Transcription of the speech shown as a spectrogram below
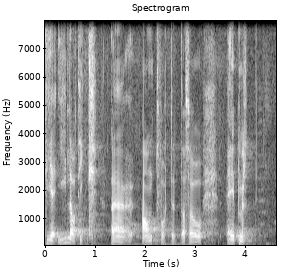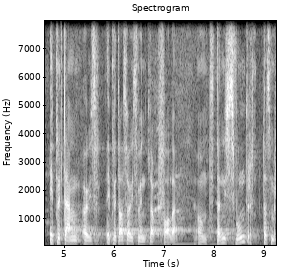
diese Einladung äh, antwortet. Also, ob wir ob wir, dem uns, ob wir das uns gefallen lassen. Und dann ist es Wunder, dass wir,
